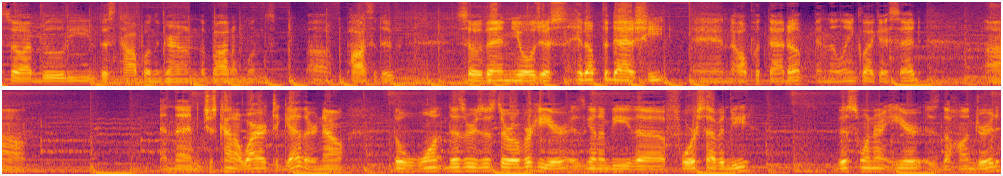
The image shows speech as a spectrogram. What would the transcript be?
so I believe this top one's ground and the bottom one's uh, positive. So then you'll just hit up the data sheet and I'll put that up in the link like I said. Um, and then just kind of wire it together. Now the one this resistor over here is gonna be the 470 this one right here is the 100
